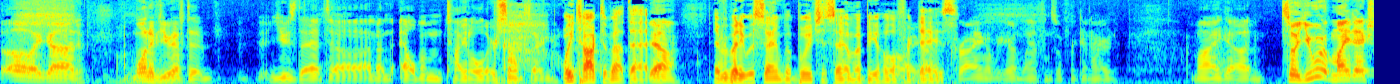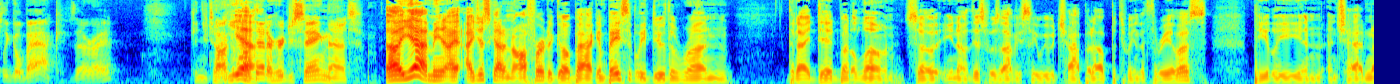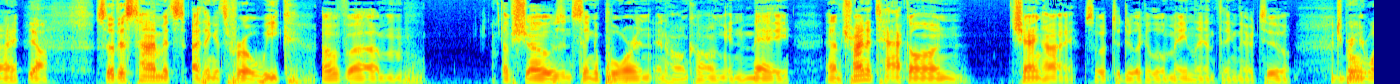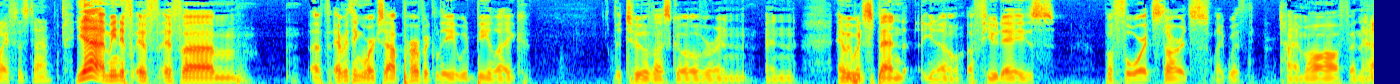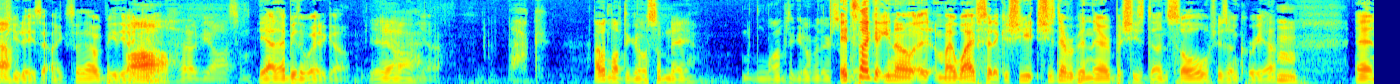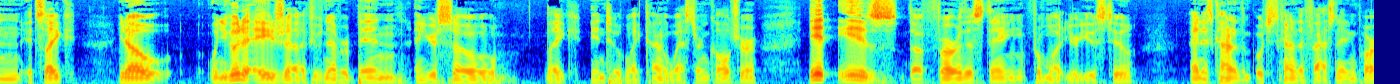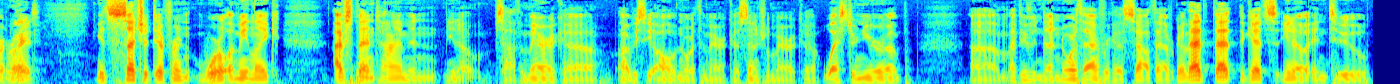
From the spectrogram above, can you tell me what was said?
oh my god. One of you have to use that uh, on an album title or something. We talked about that. yeah. Everybody was saying, "But boys just say I'm a beehole" Oh for God, I'm days. crying over here. I'm laughing so freaking hard. My God. So you were, might actually go back. Is that right? Can you talk Yeah. about that? I heard you saying that. Uh, yeah, I mean, I, I just got an offer to go back and basically do the run that I did, but alone. So you know, this was obviously we would chop it up between the three of us, Pete Lee and, and Chad and I. Yeah. So this time it's I think it's for a week of um, of shows in Singapore and, and Hong Kong in May, and I'm trying to tack on Shanghai, so to do like a little mainland thing there too. Would you bring Well- your wife this time? Yeah, I mean, if if if um if everything works out perfectly, it would be like the two of us go over and and and we would spend you know a few days before it starts, like with time off, and then Yeah. a few days like so that would be the ideal. Oh, that would be awesome. Yeah, that'd be the way to go. Yeah. Yeah, Fuck. I would love to go someday. Would love to get over there. Someday. it's like you know, uh, my wife said it because she she's never been there, but she's done Seoul, she's done Korea, Hmm. and it's like you know when you go to Asia, if you've never been and you're so like into like kind of Western culture, it is the furthest thing from what you're used to, and it's kind of the, which is kind of the fascinating part. Like, right. it's such a different world. I mean, like I've spent time in you know South America, obviously all of North America, Central America, Western Europe. Um, I've even done North Africa, South Africa. That that gets you know into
